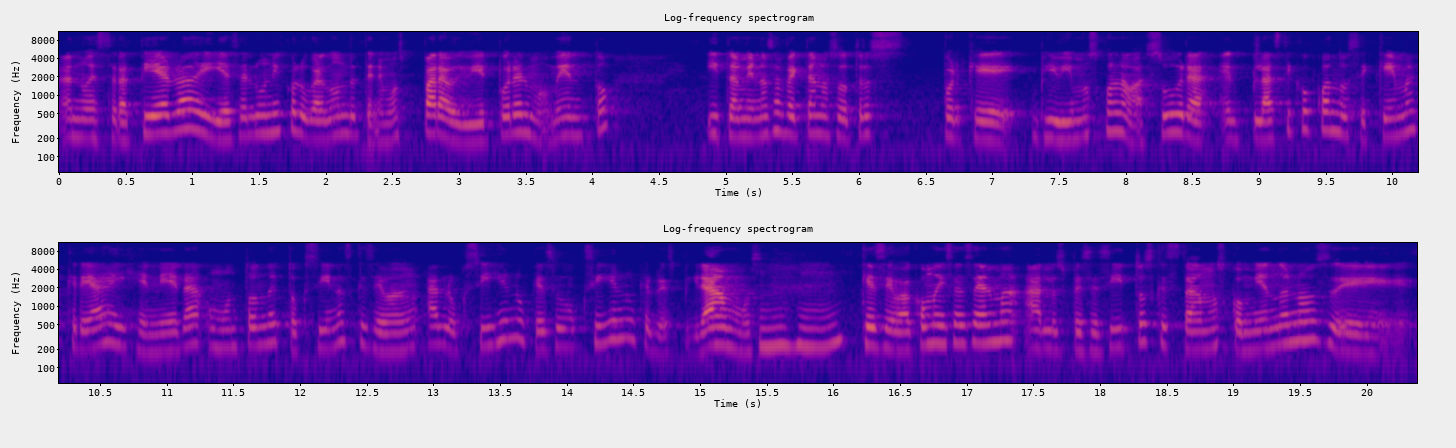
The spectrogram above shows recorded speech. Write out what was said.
a nuestra tierra, y es el único lugar donde tenemos para vivir por el momento. Y también nos afecta a nosotros porque vivimos con la basura. El plástico cuando se quema crea y genera un montón de toxinas que se van al oxígeno, que es un oxígeno que respiramos, que se va, como dice Selma, a los pececitos que estamos comiéndonos eh,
